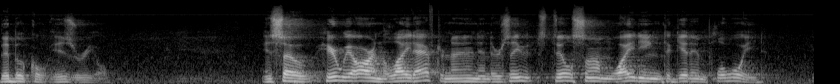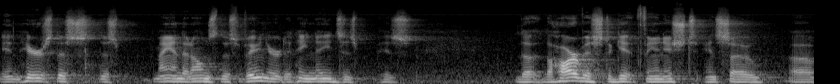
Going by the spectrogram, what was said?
biblical Israel. And so here we are in the late afternoon, and there's still some waiting to get employed. And here's this, this man that owns this vineyard, and he needs his, his the, the harvest to get finished. And so, uh,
